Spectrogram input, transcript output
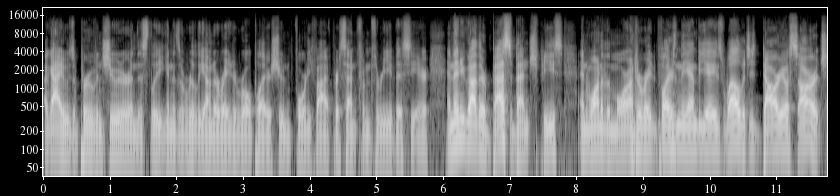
a guy who's a proven shooter in this league and is a really underrated role player, shooting 45% from three this year. And then you got their best bench piece and one of the more underrated players in the NBA as well, which is Dario Saric,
